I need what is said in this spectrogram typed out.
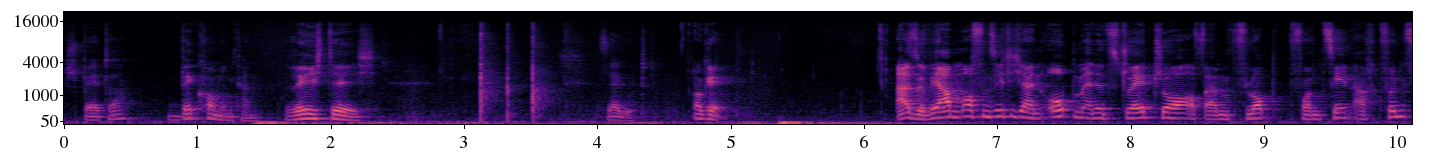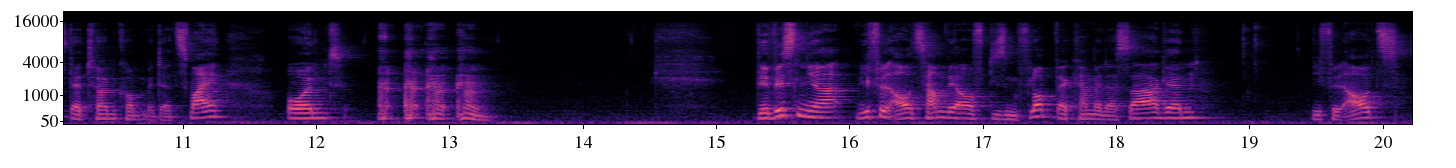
später bekommen kann. Richtig. Sehr gut. Okay. Also, wir haben offensichtlich einen Open-Ended Straight Draw auf einem Flop von 10, 8, 5. Der Turn kommt mit der 2. Und wir wissen ja, wie viele Outs haben wir auf diesem Flop. Wer kann mir das sagen? Wie viele Outs?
